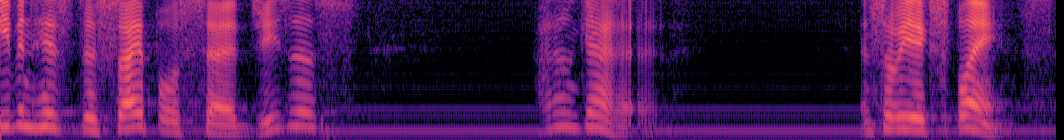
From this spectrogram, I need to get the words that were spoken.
even his disciples said, Jesus, I don't get it. And so he explains.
